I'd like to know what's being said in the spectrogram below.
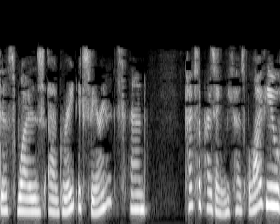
This was a great experience and kind of surprising because a lot of you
